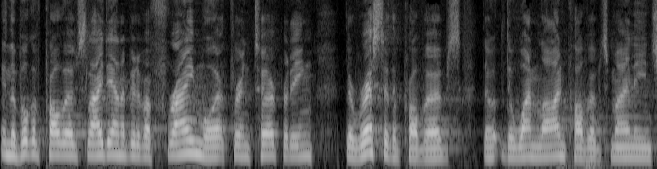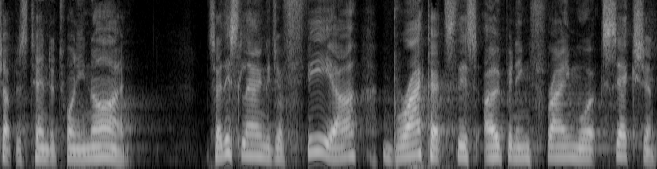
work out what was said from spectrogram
in the book of Proverbs lay down a bit of a framework for interpreting the rest of the Proverbs, the, the one line Proverbs, mainly in chapters 10 to 29. So, this language of fear brackets this opening framework section,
